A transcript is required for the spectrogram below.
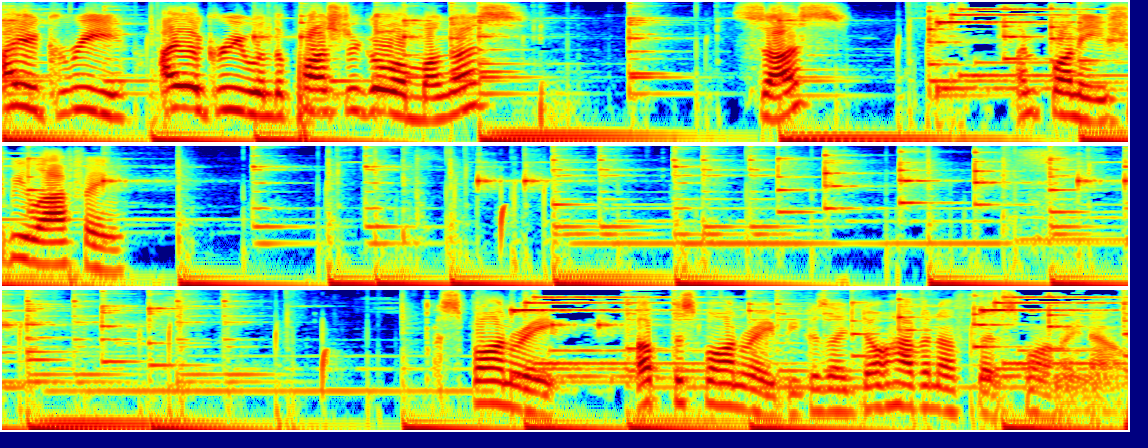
I agree. I agree. When the posture go among us, sus. I'm funny. You should be laughing. Spawn rate. Up the spawn rate because I don't have enough that spawn right now.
